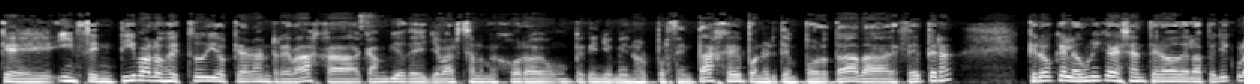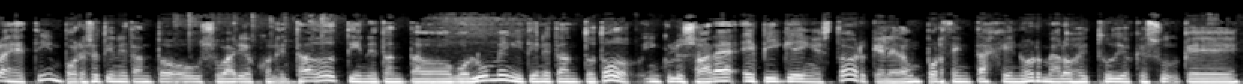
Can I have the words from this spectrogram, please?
que incentiva a los estudios que hagan rebaja a cambio de llevarse a lo mejor a un pequeño menor porcentaje, ponerte en portada, etcétera. Creo que la única que se ha enterado de la película es Steam, por eso tiene tantos usuarios conectados, tiene tanto volumen y tiene tanto todo. Incluso ahora Epic Game Store, que le da un porcentaje enorme a los estudios que,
